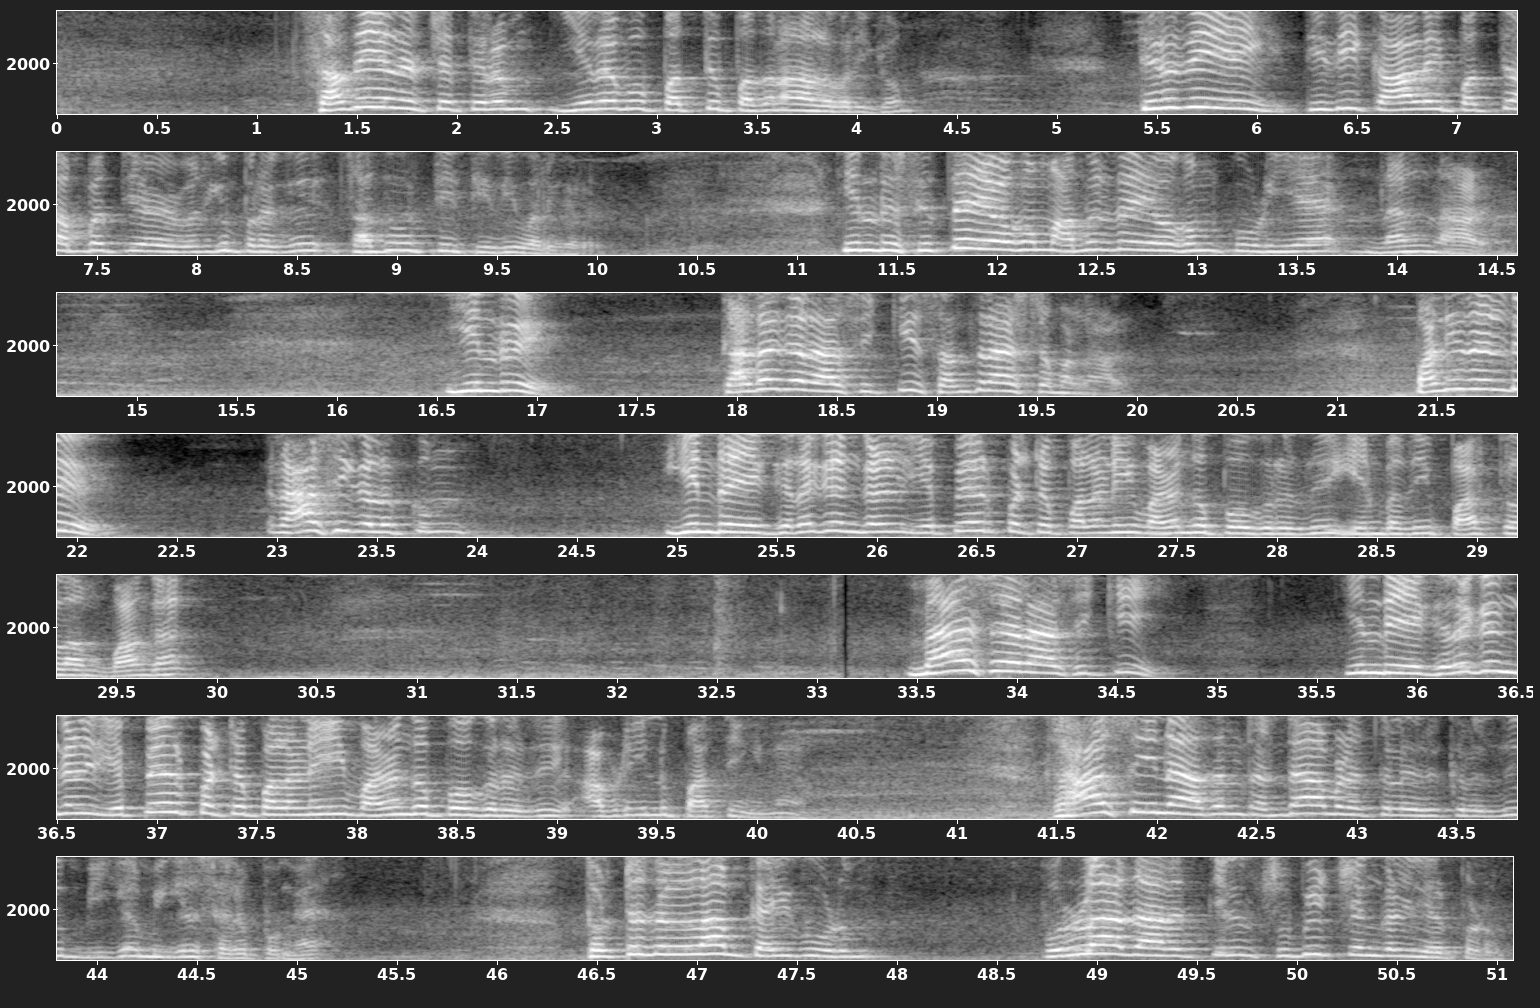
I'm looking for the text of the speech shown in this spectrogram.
சதய நட்சத்திரம் இரவு பத்து பதினாலு வரைக்கும். திருதியை திதி காலை பத்து ஐம்பத்தி ஏழு வரைக்கும் பிறகு சதுர்த்தி திதி வருகிறது. இன்று சித்த யோகம் அமிர்த யோகம் கூடிய நன்னாள். இன்று கடக ராசிக்கு சந்திராஷ்டம நாள். பனிரெண்டு ராசிகளுக்கும் இன்றைய கிரகங்கள் எப்பேற்பட்ட பலனை வழங்கப் போகிறது என்பதை பார்க்கலாம். வாங்க. மேஷ ராசிக்கு இன்றைய கிரகங்கள் எப்பேற்பட்ட பலனை வழங்கப் போகிறது அப்படின்னு பார்த்தீங்கன்னா ராசிநாதன் ரெண்டாம் இடத்தில் இருக்கிறது மிக மிக சிறப்புங்க. தொட்டதெல்லாம் கைகூடும். பொருளாதாரத்தில் சுபீட்சங்கள் ஏற்படும்.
